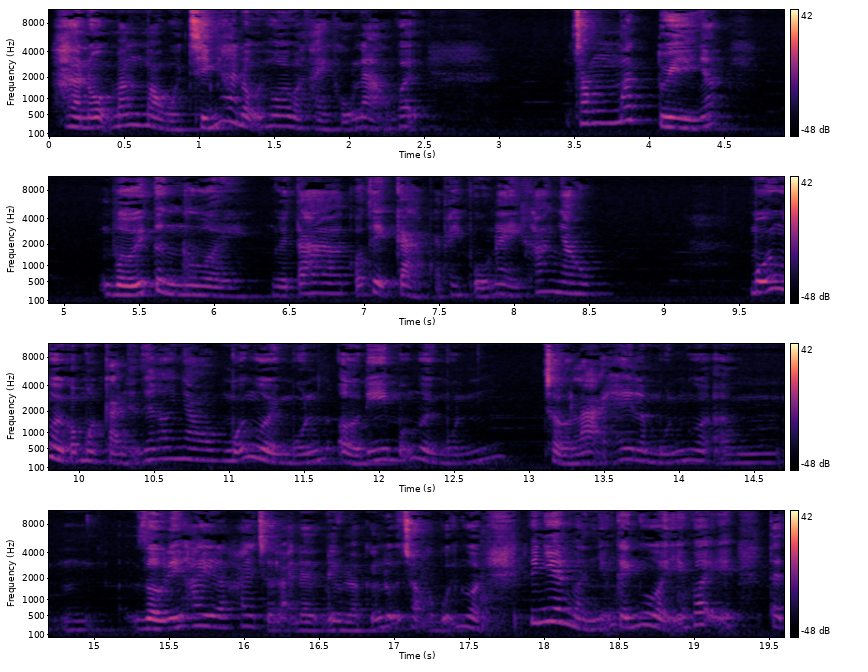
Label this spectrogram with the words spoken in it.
Hà Nội mang màu của chính Hà Nội thôi và thành phố nào cũng vậy. Trong mắt tùy nhá với từng người người ta có thể cảm cái thành phố này khác nhau. Mỗi người có một cảm nhận rất khác nhau. Mỗi người muốn ở đi mỗi người muốn trở lại hay là muốn người um, rời đi hay là hay trở lại đều là cái lựa chọn của mỗi người. Tuy nhiên mà những cái người như vậy tại,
